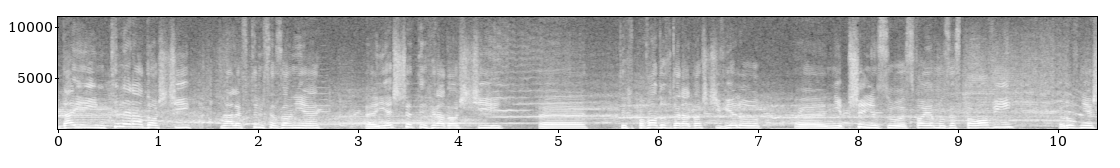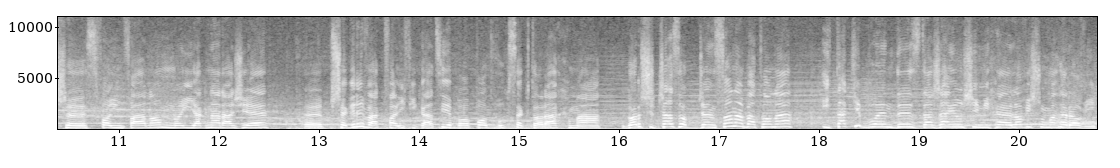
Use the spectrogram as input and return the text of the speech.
daje im tyle radości, no ale w tym sezonie jeszcze tych radości tych powodów do radości wielu e, nie przyniósł swojemu zespołowi, również e, swoim fanom. No i jak na razie e, przegrywa kwalifikacje, bo po dwóch sektorach ma gorszy czas od Jensona Batona i takie błędy zdarzają się Michaelowi Schumacherowi.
